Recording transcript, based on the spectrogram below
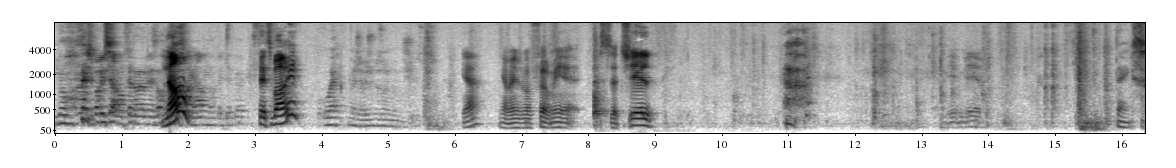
Non, j'ai pas réussi à rentrer dans la maison. Non? C'était-tu barré? Ouais, mais j'avais juste besoin de. Yeah? Quand même, je vais fermer euh, ce chill. Thanks.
